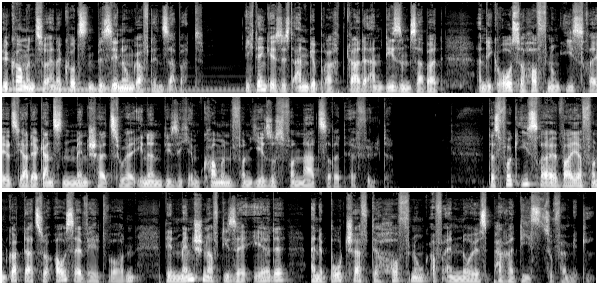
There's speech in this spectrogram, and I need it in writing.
Willkommen zu einer kurzen Besinnung auf den Sabbat. Ich denke, es ist angebracht, gerade an diesem Sabbat an die große Hoffnung Israels, ja der ganzen Menschheit zu erinnern, die sich im Kommen von Jesus von Nazareth erfüllte. Das Volk Israel war ja von Gott dazu auserwählt worden, den Menschen auf dieser Erde eine Botschaft der Hoffnung auf ein neues Paradies zu vermitteln.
